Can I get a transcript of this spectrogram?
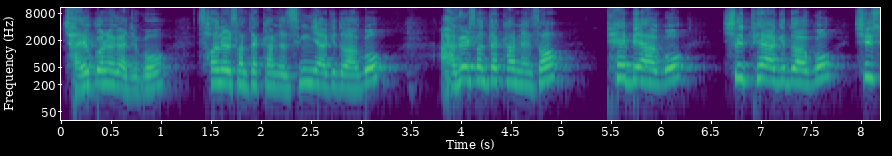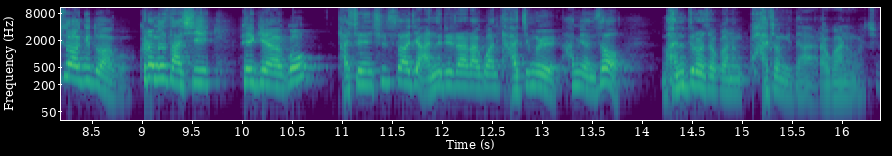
자유권을 가지고 선을 선택하면서 승리하기도 하고 악을 선택하면서 패배하고 실패하기도 하고 실수하기도 하고 그러면서 다시 회개하고 다시는 실수하지 않으리라라고 한 다짐을 하면서 만들어져 가는 과정이다라고 하는 거죠.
